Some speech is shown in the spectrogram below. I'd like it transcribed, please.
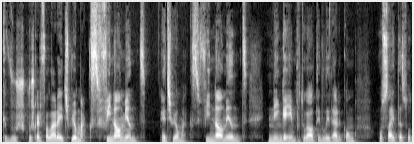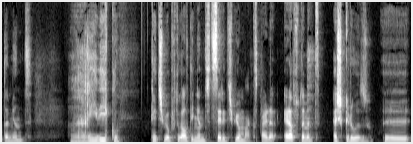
que, vos, que vos quero falar é a HBO Max. Finalmente, HBO Max, finalmente ninguém em Portugal tem de lidar com o site absolutamente ridículo que a HBO Portugal tinha antes de ser a HBO Max. era, era absolutamente asqueroso. Uh,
